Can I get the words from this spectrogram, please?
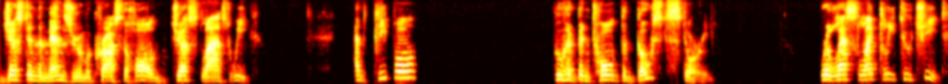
just in the men's room across the hall just last week. And people who had been told the ghost story were less likely to cheat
